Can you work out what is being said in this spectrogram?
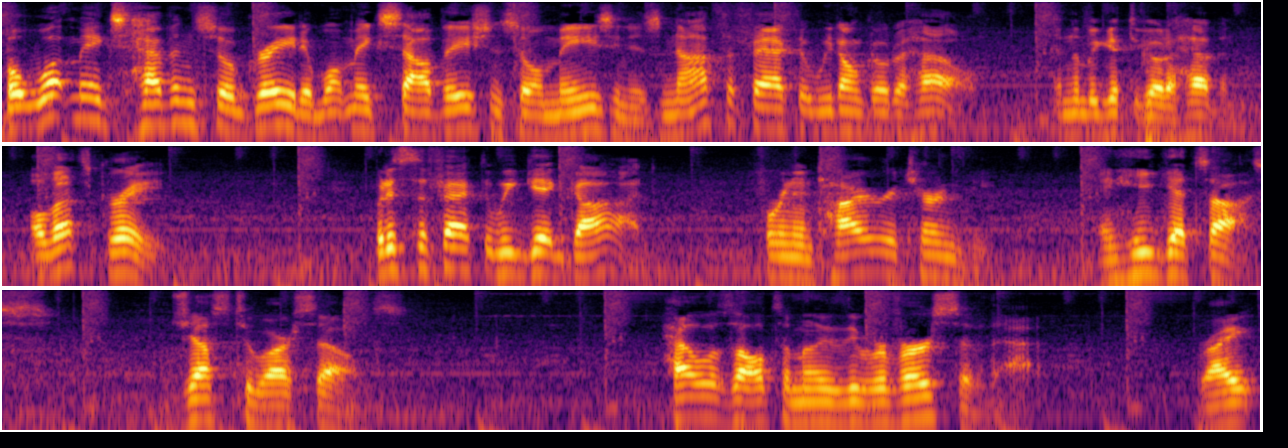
But what makes heaven so great and what makes salvation so amazing is not the fact that we don't go to hell and then we get to go to heaven. Oh, that's great. But it's the fact that we get God for an entire eternity and He gets us just to ourselves. Hell is ultimately the reverse of that, right?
